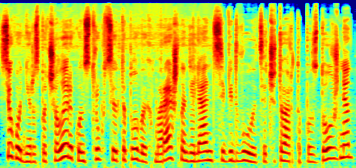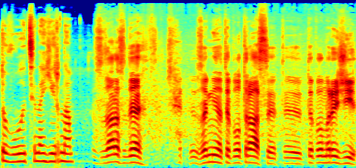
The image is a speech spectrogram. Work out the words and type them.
Сьогодні розпочали реконструкцію теплових мереж на ділянці від вулиці 4 Поздовжня до вулиці Нагірна. Зараз йде заміна теплотраси, тепломережі.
